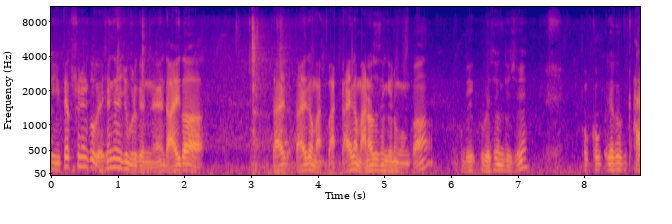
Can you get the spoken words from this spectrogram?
인펙션이 이거 왜 생기는지 모르겠네. 나이가 나이 나이가 마, 마- 나이가 많아서 생기는 건가? 왜, 왜 생기지? 어, 거, 내가 안,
